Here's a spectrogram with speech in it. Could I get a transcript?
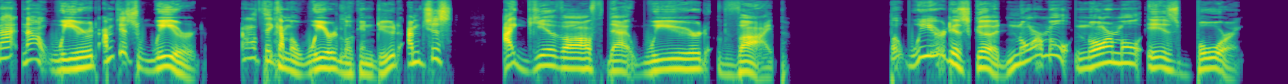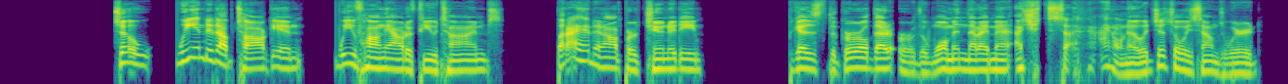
Not not weird. I'm just weird. I don't think I'm a weird looking dude. I'm just I give off that weird vibe. But weird is good. Normal normal is boring. So we ended up talking. We've hung out a few times, but I had an opportunity because the girl that or the woman that I met, I should I don't know, it just always sounds weird.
